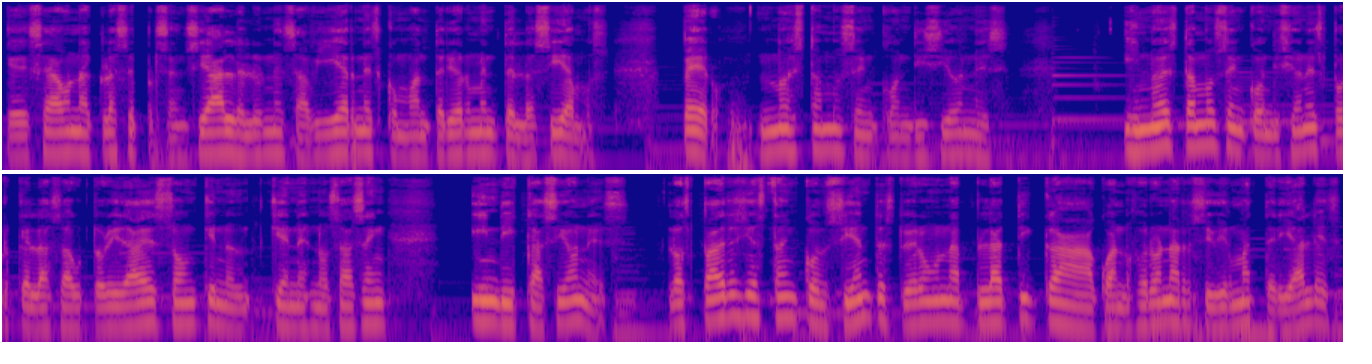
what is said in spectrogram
que sea una clase presencial de lunes a viernes como anteriormente lo hacíamos. Pero no estamos en condiciones. Y no estamos en condiciones porque las autoridades son quienes, nos hacen indicaciones. Los padres ya están conscientes, tuvieron una plática cuando fueron a recibir materiales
